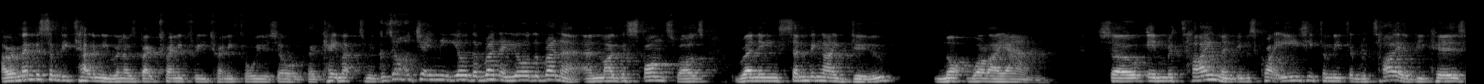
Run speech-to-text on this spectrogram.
I remember somebody telling me when I was about 23, 24 years old, they came up to me, goes, Oh, Jamie, you're the runner, you're the runner. And my response was, running something I do, not what I am. So in retirement, it was quite easy for me to retire because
